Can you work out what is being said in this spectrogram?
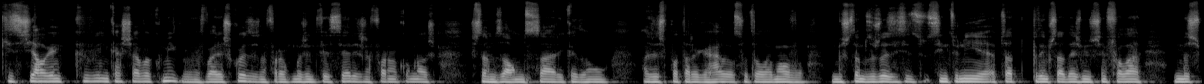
que existia alguém que encaixava comigo em várias coisas, na forma como a gente vê séries, na forma como nós estamos a almoçar e cada um às vezes pode estar agarrado ao seu telemóvel, mas estamos os dois em sintonia, apesar de podermos estar 10 minutos sem falar, mas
